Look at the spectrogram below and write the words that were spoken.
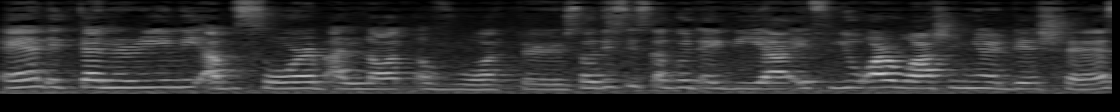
And it can really absorb a lot of water. So this is a good idea if you are washing your dishes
